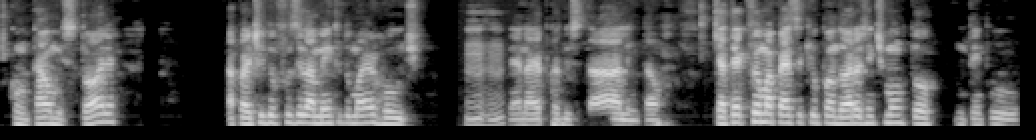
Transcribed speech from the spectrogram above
de contar uma história a partir do fuzilamento do Meyerhold, uhum. né, na época do Stalin e tal. Que até que foi uma peça que o Pandora a gente montou um tempo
